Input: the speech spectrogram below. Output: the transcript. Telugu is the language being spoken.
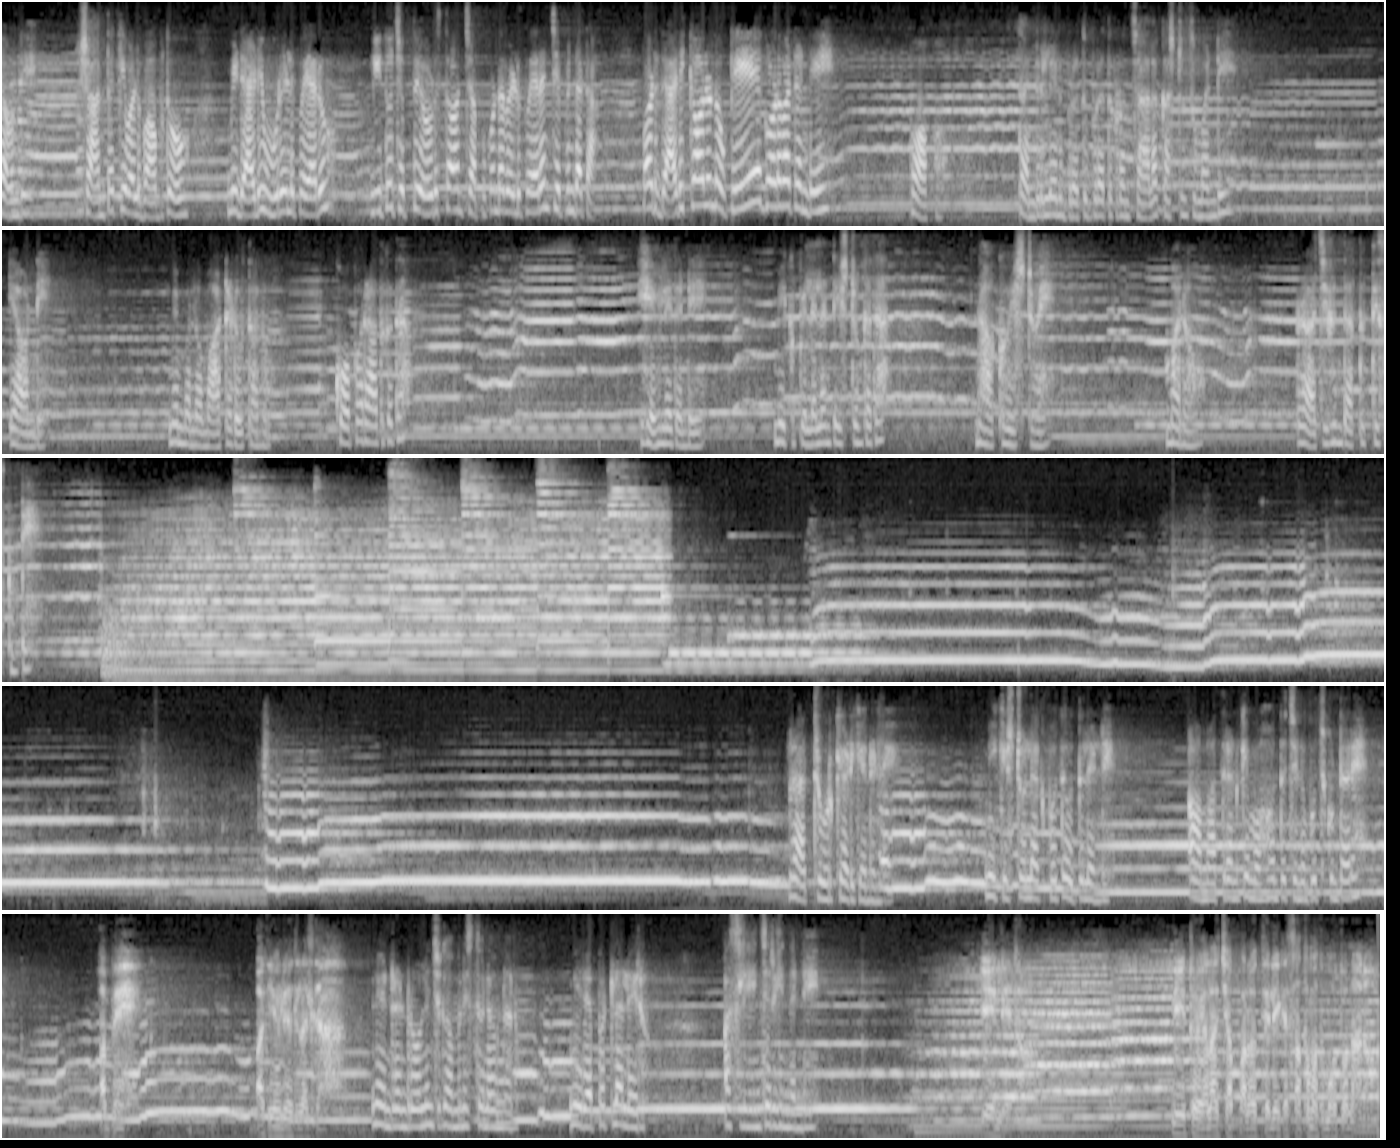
ఏమండి శాంతకి వాళ్ళ బాబుతో మీ డాడీ ఊరెళ్ళిపోయారు. నీతో చెప్తే ఏడుస్తావని చెప్పకుండా వెళ్ళిపోయారని చెప్పిందట. వాడు డాడీకి కావాలని ఒకే గొడవటండి. పాపం తండ్రి లేని బ్రతుకు బ్రతకడం చాలా కష్టం సుమండి. ఏమండి మిమ్మల్ని మాట్లాడుగుతాను కోపం రాదు కదా? ఏం లేదండి మీకు పిల్లలంటే ఇష్టం కదా? నాకు ఇష్టమే. మనం రాజీవిని దత్తత తీసుకుంటే రాత్రి ఊరికే అడిగానండి. మీకు ఇష్టం లేకపోతే వద్దులేండి. ఆ మాత్రానికి మొహంతో చిన్నపుచ్చుకుంటారే అబ్బే అదేం లేదు లలిత. నేను రెండు రోజుల నుంచి గమనిస్తూనే ఉన్నాను. మీరు ఎప్పట్లా లేరు? అసలు ఏం జరిగిందండి? ఏం లేదు. నీతో ఎలా చెప్పాలో తెలియక సతమతమవుతున్నాను.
